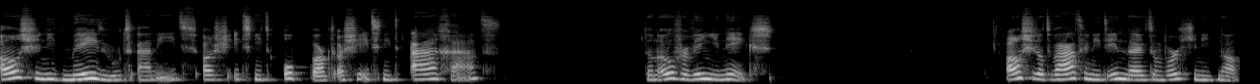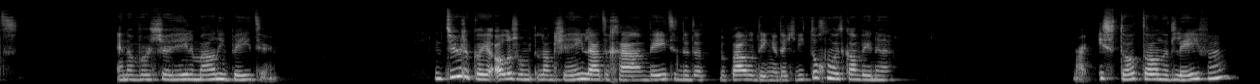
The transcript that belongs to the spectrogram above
Als je niet meedoet aan iets, als je iets niet oppakt, als je iets niet aangaat, dan overwin je niks. Als je dat water niet induikt, dan word je niet nat. En dan word je helemaal niet beter. Natuurlijk kan je alles om, langs je heen laten gaan, wetende dat bepaalde dingen, dat je die toch nooit kan winnen. Maar is dat dan het leven?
